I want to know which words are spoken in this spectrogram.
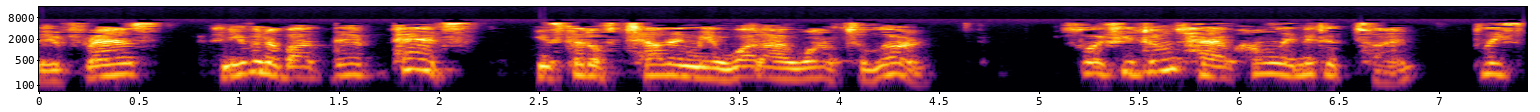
their friends, and even about their pets instead of telling me what I want to learn. So if you don't have unlimited time, please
